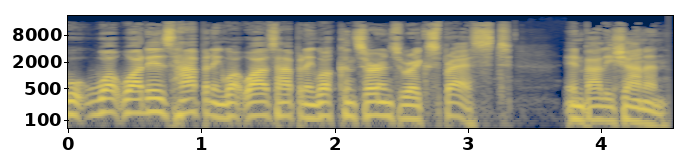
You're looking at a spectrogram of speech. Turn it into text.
what, what is happening, what was happening, what concerns were expressed? In Ballyshannon.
